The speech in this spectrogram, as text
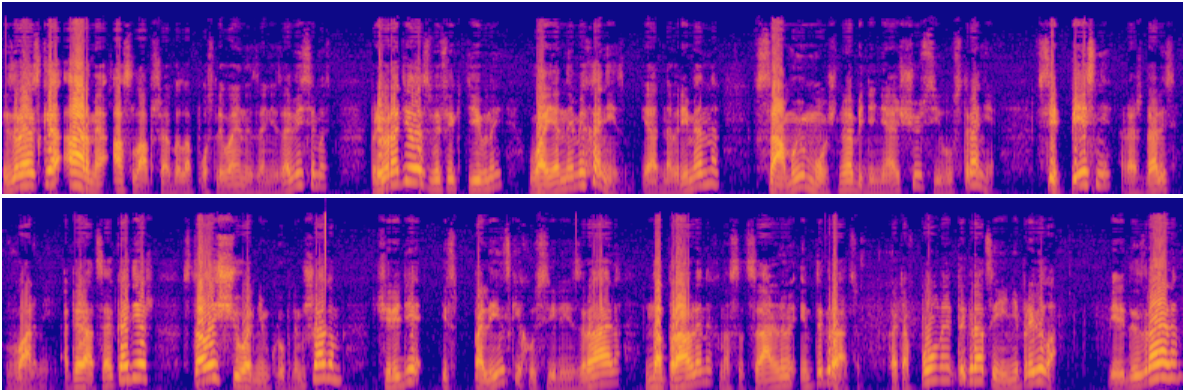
Израильская армия, ослабшая была после войны за независимость, превратилась в эффективный военный механизм и одновременно в самую мощную объединяющую силу в стране. Все песни рождались в армии. Операция «Кадеш» стала еще одним крупным шагом в череде исполинских усилий Израиля, направленных на социальную интеграцию, хотя в полной интеграции и не привела. Перед Израилем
